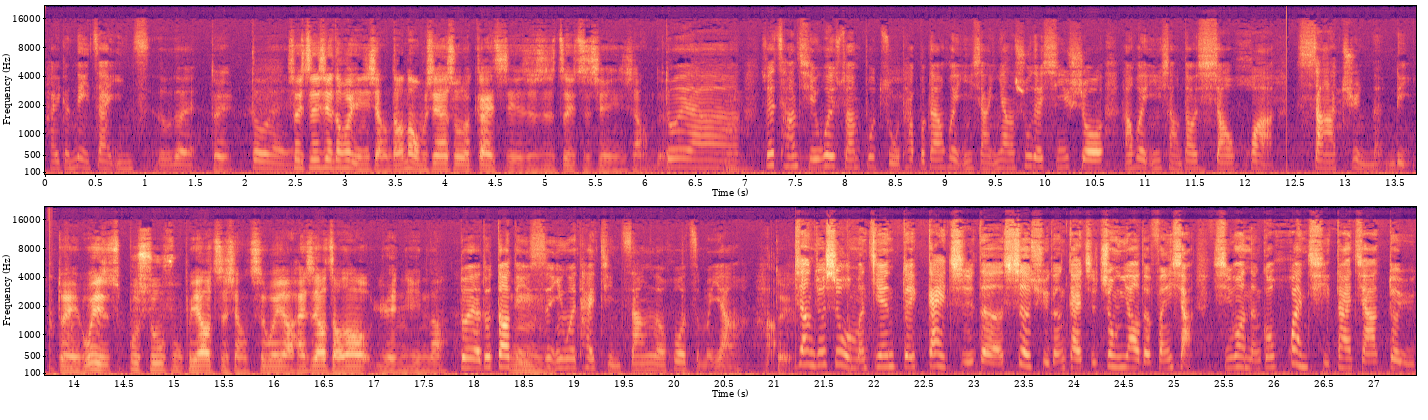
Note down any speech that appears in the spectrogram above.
还有一个内在因子，对不对？对，对，所以这些都会影响到。那我们现在说的钙质，也就是最直接影响的。对啊，嗯所以长期胃酸不足，它不但会影响营养素的吸收，还会影响到消化、杀菌能力。对，胃不舒服，不要只想吃胃药，还是要找到原因啦。对啊，都到底嗯是因为太紧张了，或怎么样？好，对以上就是我们今天对钙质的摄取跟钙质重要的分享，希望能够唤起大家对于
